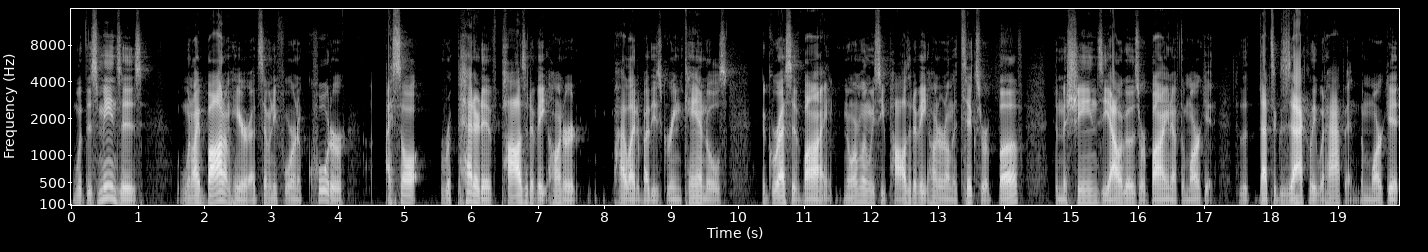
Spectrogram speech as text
what this means is when I bottom here at 74 and a quarter I saw repetitive positive 800 highlighted by these green candles, aggressive buying. Normally we see positive 800 on the ticks or above, the machines, the algos are buying up the market. So that, that's exactly what happened. The market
